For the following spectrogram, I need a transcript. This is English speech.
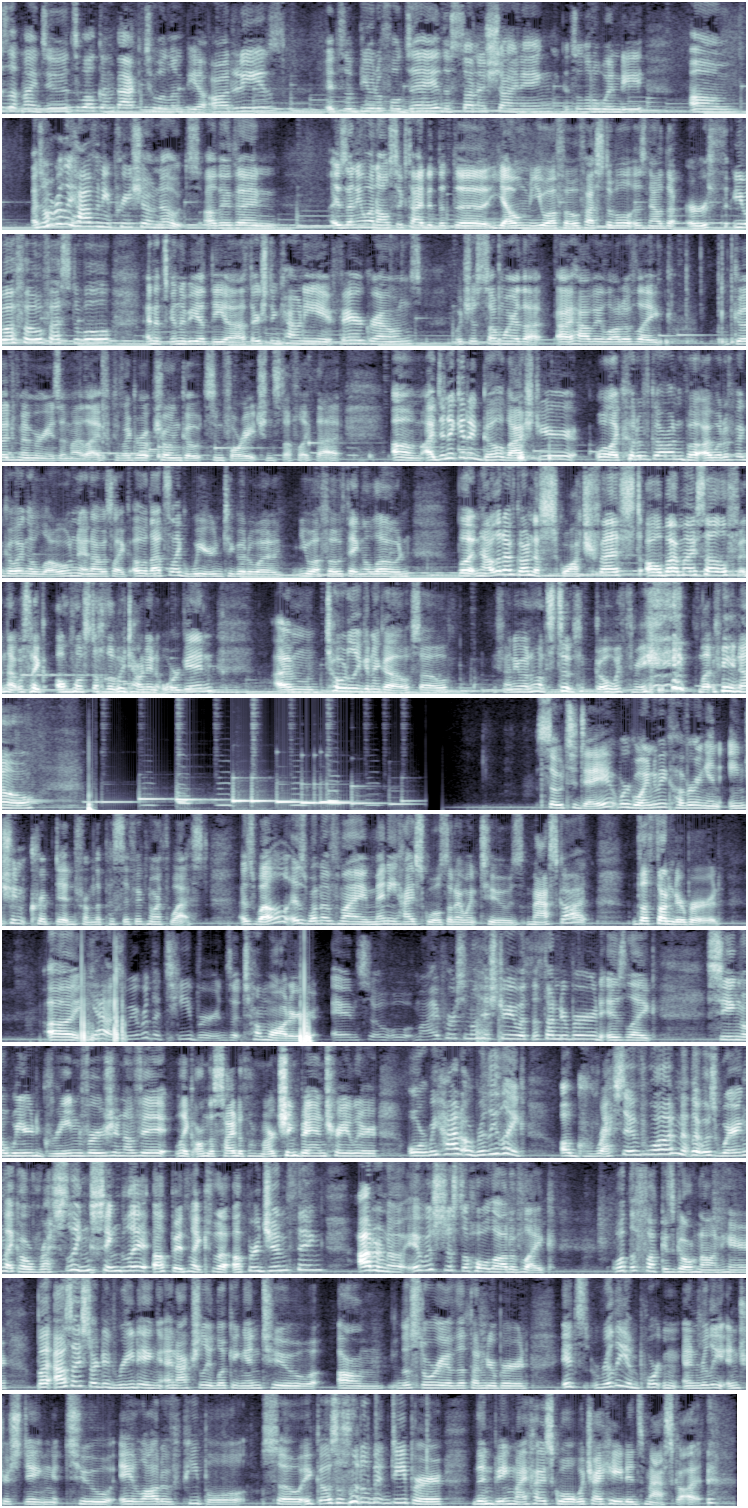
Is up, my dudes? Welcome back to Olympia Oddities. It's a beautiful day. The sun is shining. It's a little windy. Um, I don't really have any pre-show notes other than is anyone else excited that the Yelm UFO Festival is now the Earth UFO Festival and it's going to be at the uh, Thurston County Fairgrounds, which is somewhere that I have a lot of like good memories in my life because I grew up showing goats and 4-H and stuff like that. Um, I didn't get to go last year. Well, I could have gone, but I would have been going alone, and I was like, oh, that's like weird to go to a UFO thing alone. But now that I've gone to Squatch Fest all by myself, and that was like almost all the way down in Oregon, I'm totally gonna go. So if anyone wants to go with me, let me know. So, today we're going to be covering an ancient cryptid from the Pacific Northwest, as well as one of my many high schools that I went to's mascot, the Thunderbird. Uh, yeah, so we were the T Birds at Tumwater, and so my personal history with the Thunderbird is like seeing a weird green version of it, like on the side of the marching band trailer, or we had a really like aggressive one that was wearing like a wrestling singlet up in like the upper gym thing. I don't know. It was just a whole lot of like, what the fuck is going on here? But as I started reading and actually looking into um, the story of the Thunderbird, it's really important and really interesting to a lot of people. So it goes a little bit deeper than being my high school, which I hated's mascot.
